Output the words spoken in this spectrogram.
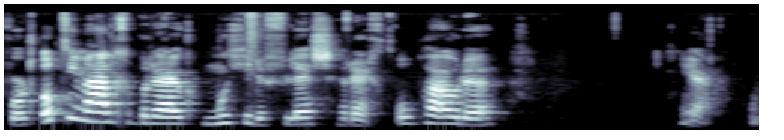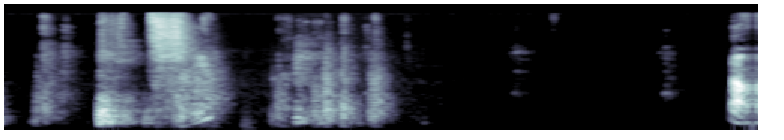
Voor het optimale gebruik moet je de fles rechtop houden. Ja. Nou,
